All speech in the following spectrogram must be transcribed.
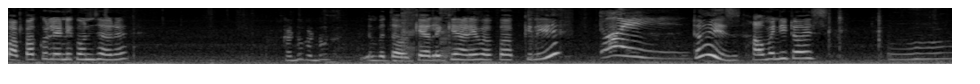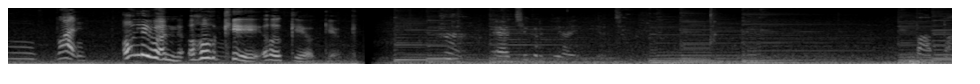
पापा को लेने कौन जा रहा है? कड्डू कड्डू। बताओ क्या लेके आ रहे हैं पापा आपके लिए? Toys how many toys. Only one okay okay okay okay अच्छी करके आएगी Papa.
